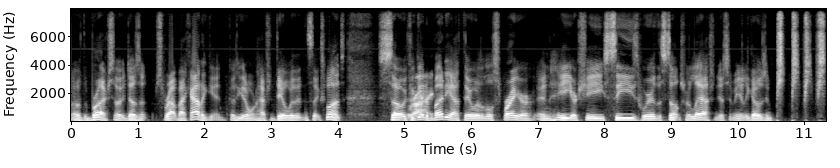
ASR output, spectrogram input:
of the brush so it doesn't sprout back out again because you don't want to have to deal with it in six months. So if you get a buddy out there with a little sprayer and he or she sees where the stumps are left and just immediately goes and psh, psh, psh, psh.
